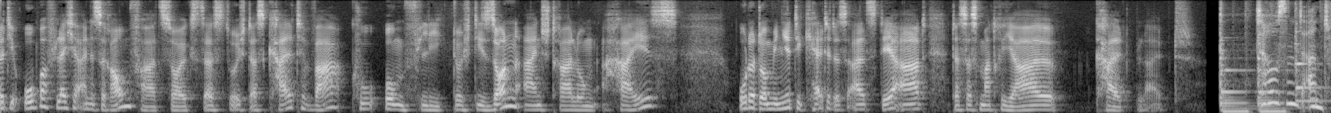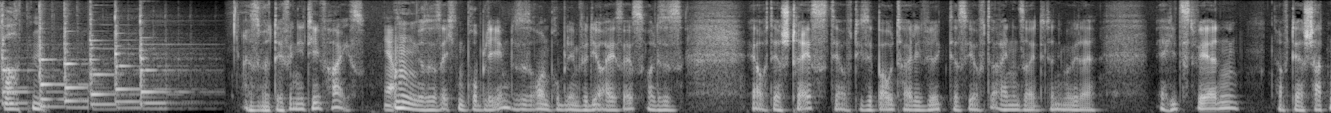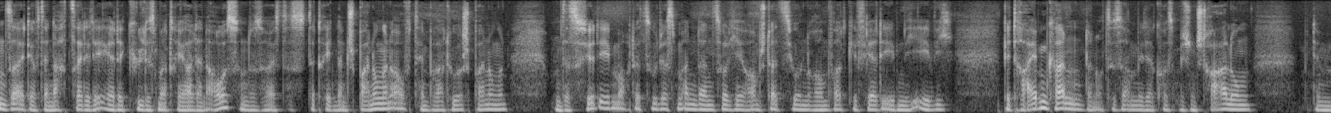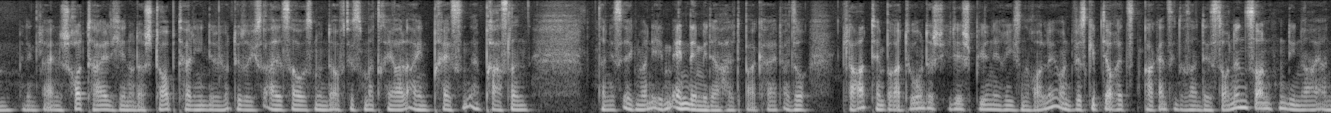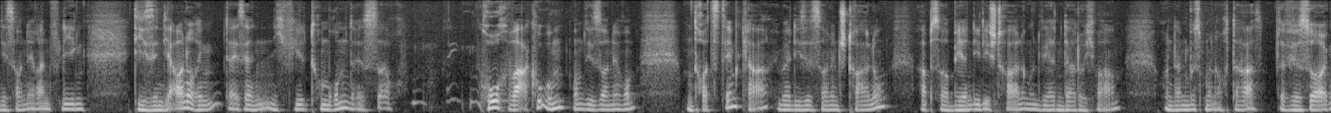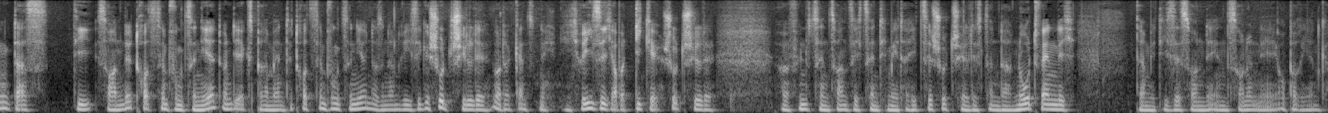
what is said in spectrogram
wird die Oberfläche eines Raumfahrzeugs, das durch das kalte Vakuum fliegt, durch die Sonneneinstrahlung heiß oder dominiert die Kälte des Alls derart, dass das Material kalt bleibt? Tausend Antworten. Es wird definitiv heiß. Ja. Das ist echt ein Problem. Das ist auch ein Problem für die ISS, weil das ist ja auch der Stress, der auf diese Bauteile wirkt, dass sie auf der einen Seite dann immer wieder erhitzt werden. Auf der Schattenseite, auf der Nachtseite der Erde kühlt das Material dann aus und das heißt, dass, da treten dann Spannungen auf, Temperaturspannungen. Und das führt eben auch dazu, dass man dann solche Raumstationen, Raumfahrtgefährte eben nicht ewig betreiben kann. Dann auch zusammen mit der kosmischen Strahlung, mit, dem, mit den kleinen Schrottteilchen oder Staubteilchen, die durchs All sausen und auf das Material einprasseln. Äh, dann ist irgendwann eben Ende mit der Haltbarkeit. Also klar, Temperaturunterschiede spielen eine Riesenrolle. Und es gibt ja auch jetzt ein paar ganz interessante Sonnensonden, die nahe an die Sonne ranfliegen. Die sind ja auch noch im, da ist ja nicht viel drumrum, da ist auch Hochvakuum um die Sonne rum. Und trotzdem, klar, über diese Sonnenstrahlung absorbieren die die Strahlung und werden dadurch warm. Und dann muss man auch da dafür sorgen, dass die Sonde trotzdem funktioniert und die Experimente trotzdem funktionieren. Da sind dann riesige Schutzschilde oder ganz nicht, nicht riesig, aber dicke Schutzschilde 15, 20 Zentimeter Hitzeschutzschild ist dann da notwendig, damit diese Sonde in Sonnennähe operieren kann.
